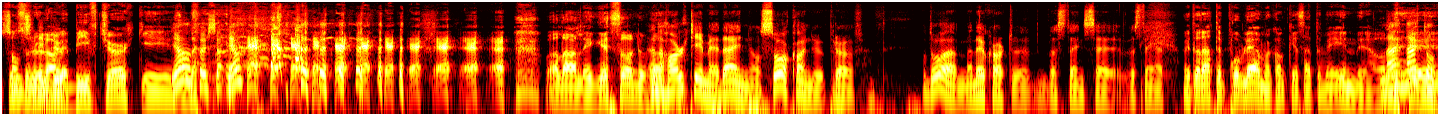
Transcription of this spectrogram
Sånn som så du lager beef jerky. Ja, sånn for eksempel. Ja, Bare la ligge sånn en halvtime i den, og så kan du prøve. Da, men det er jo klart, eh, hvis den, ser, hvis den er Vet du, dette problemet kan ikke sette meg inn i. Nei, nettopp.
